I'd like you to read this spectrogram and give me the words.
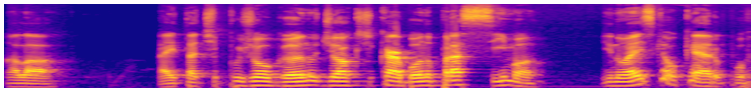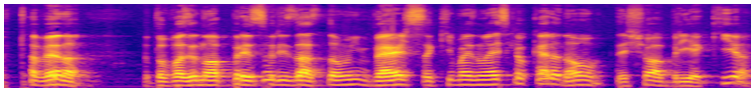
Olha lá, ó. Aí tá tipo jogando dióxido de carbono pra cima. E não é isso que eu quero, pô. Tá vendo? Eu tô fazendo uma pressurização inversa aqui, mas não é isso que eu quero, não. Deixa eu abrir aqui, ó.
